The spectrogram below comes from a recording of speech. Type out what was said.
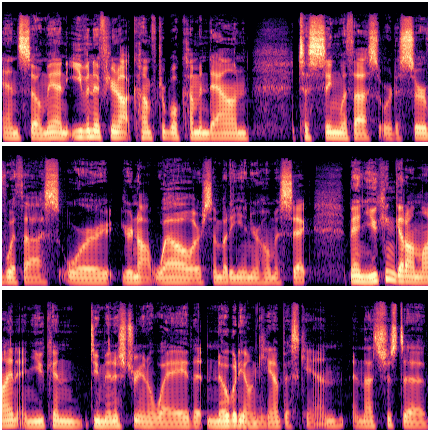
And so, man, even if you're not comfortable coming down to sing with us or to serve with us, or you're not well or somebody in your home is sick, man, you can get online and you can do ministry in a way that nobody on campus can. And that's just a,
